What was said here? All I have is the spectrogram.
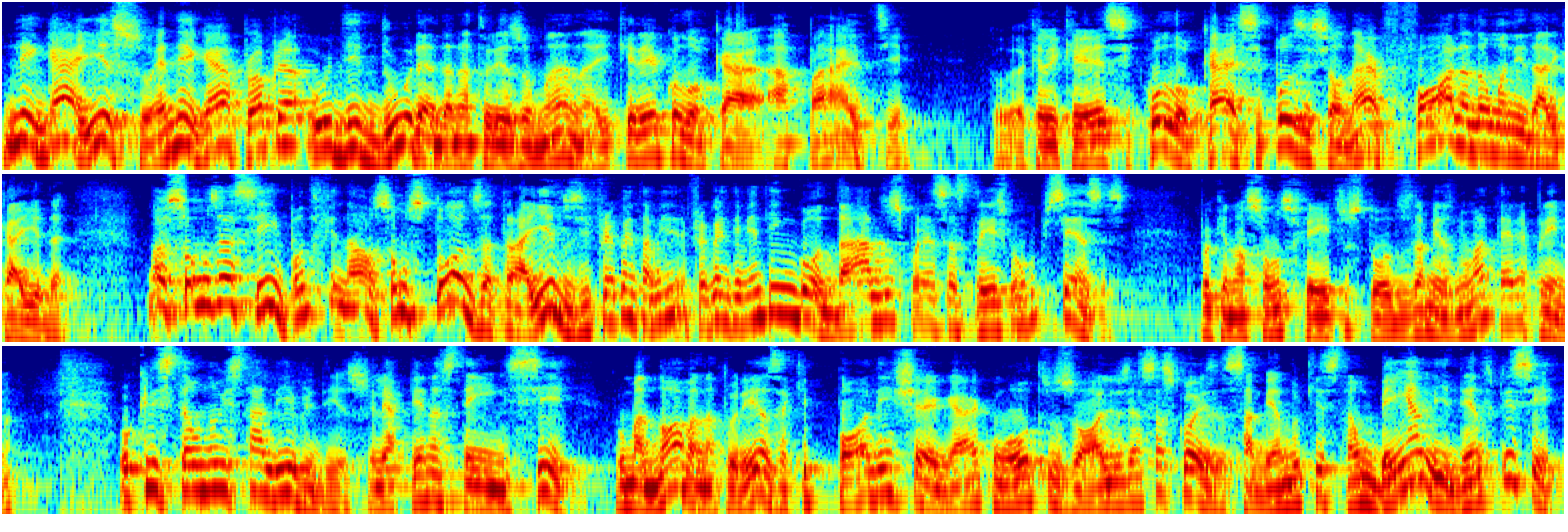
Negar isso é negar a própria urdidura da natureza humana e querer colocar à parte, querer se colocar, se posicionar fora da humanidade caída. Nós somos assim, ponto final. Somos todos atraídos e frequentemente, frequentemente engodados por essas três concupiscências, porque nós somos feitos todos da mesma matéria-prima. O cristão não está livre disso, ele apenas tem em si uma nova natureza que pode enxergar com outros olhos essas coisas, sabendo que estão bem ali dentro de si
